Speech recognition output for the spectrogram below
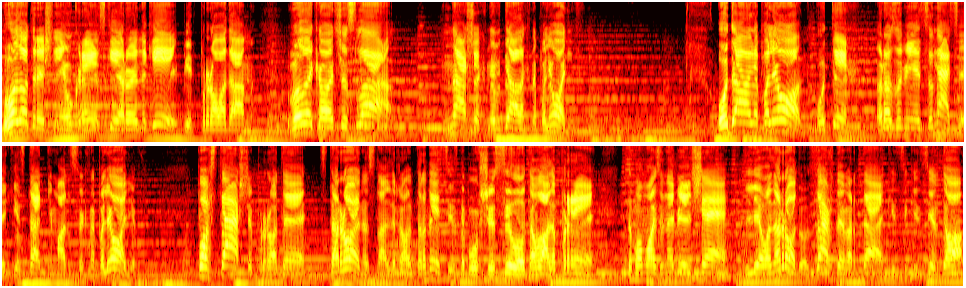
внутрішні українські руйники під проводом великого числа наших невдалих Наполеонів. Удалий Наполеон у тих, розуміється, націй, які здатні мати своїх Наполеонів, повставши проти старої національної державної традиції, здобувши силу та владу при допомозі найбільше лівого народу, завжди вертає кінці кінців до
